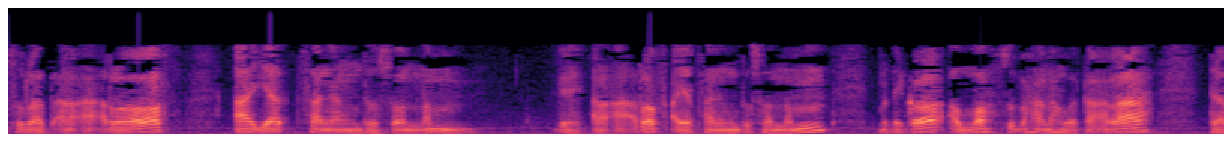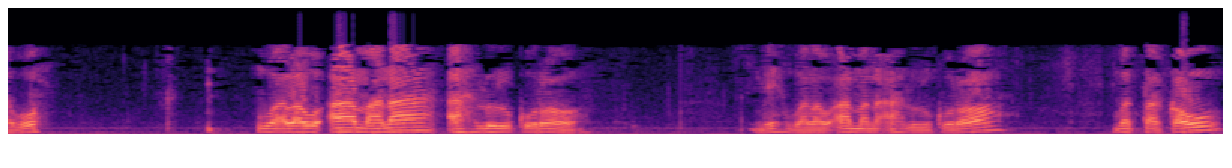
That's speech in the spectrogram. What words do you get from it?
Surat Al-A'raf ayat sangang dosa 6. Nggih, Al-A'raf ayat sangang dosa 6 menika Allah Subhanahu wa taala dawuh walau amana ahlul qura nggih walau amana ahlul qura wattaqau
